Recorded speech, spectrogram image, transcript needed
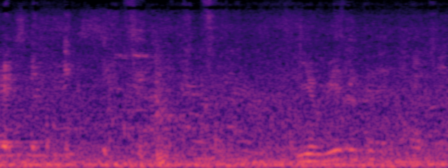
You're really good at hedging.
